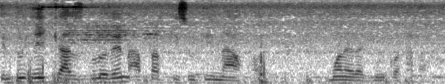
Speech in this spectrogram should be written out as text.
কিন্তু এই কাজগুলো যেন আপনার কিছুতেই না হয়। মনে রাখবেন কথাটা।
